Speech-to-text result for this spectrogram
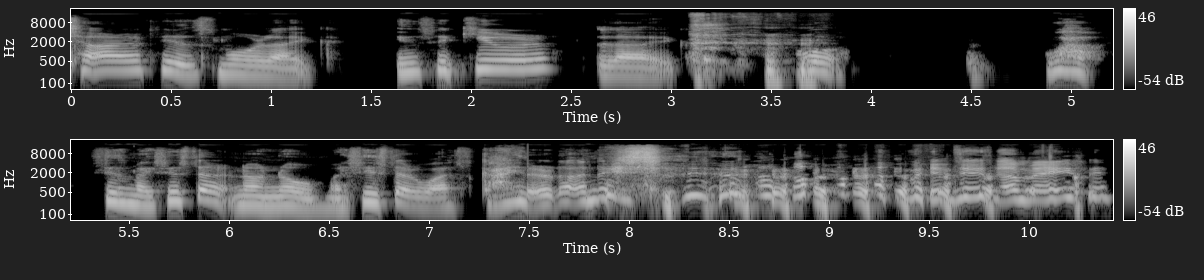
Char feels more like insecure, like, oh, wow, this is my sister. No, no, my sister was kinder than this, which is amazing.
